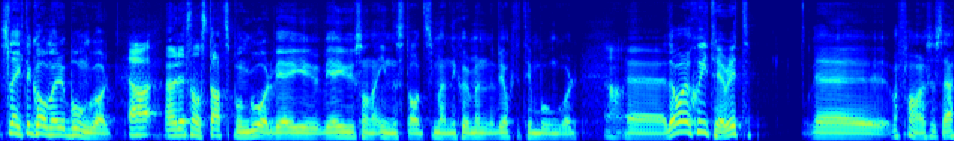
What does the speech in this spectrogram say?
Släkten kommer, bondgård. Ja, det är som stadsbondgård. Vi är ju, vi är ju sådana innerstadsmänniskor, men vi åkte till en bondgård. Eh, det var skittrevligt. Eh, vad fan var det jag skulle säga?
